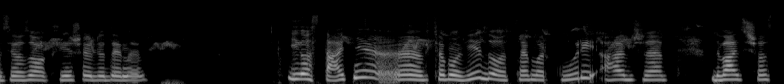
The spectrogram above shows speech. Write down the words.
зв'язок з іншою людиною. І останнє е, в цьому відео це Меркурій, адже 26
